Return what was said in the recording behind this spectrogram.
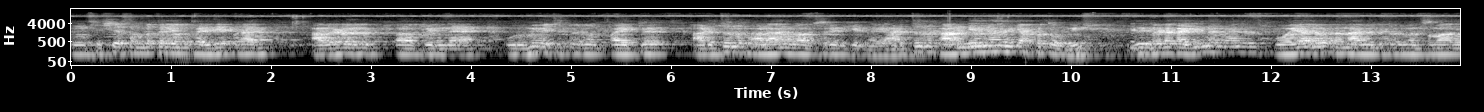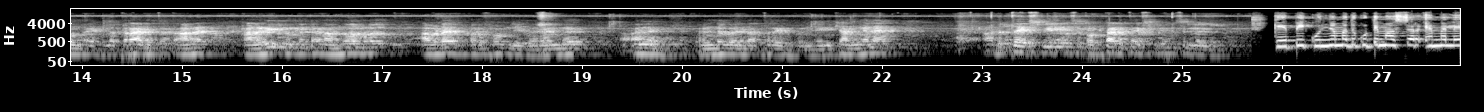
ശിഷ്യ ശിഷ്യസമ്പത്തിനെ ഒന്ന് പരിചയപ്പെടാൻ അവരുടെ ഒരു പിന്നെ ഉറുമി വെച്ചിട്ടൊരു ഫൈറ്റ് അടുത്തുനിന്ന് കാണാനുള്ള അവസരം എനിക്കുണ്ടായി. അടുത്തുനിന്ന് കാണേണ്ടതിനാണ് എനിക്ക് അപ്പം തോന്നി. ഇത് ഇവരുടെ കയ്യിൽ നിന്ന് പോയാലോ എന്ന് ആലോചിച്ചിട്ട് ഒരു മനസ്സമാധാനം ഉണ്ടായിട്ടില്ല. അത്ര അടുത്ത താഴെ കളരിയിൽ നിന്നിട്ടാണ് അന്ന് നമ്മൾ അവിടെ പെർഫോം ചെയ്തത്. രണ്ട് അല്ലെ? രണ്ടുപേരുടെ അത്രയും എനിക്ക് അങ്ങനെ അടുത്ത എക്സ്പീരിയൻസ് തൊട്ടടുത്ത എക്സ്പീരിയൻസ് ഇല്ലല്ലോ. K P Kunhammedkutty master M L A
